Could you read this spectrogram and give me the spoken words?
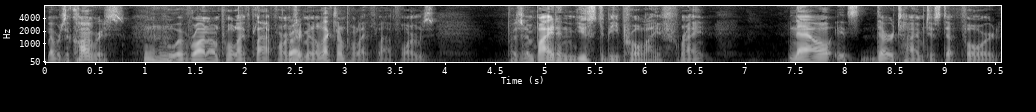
members of Congress mm-hmm. who have run on pro life platforms, right. have been elected on pro life platforms. President Biden used to be pro life, right? Now it's their time to step forward,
